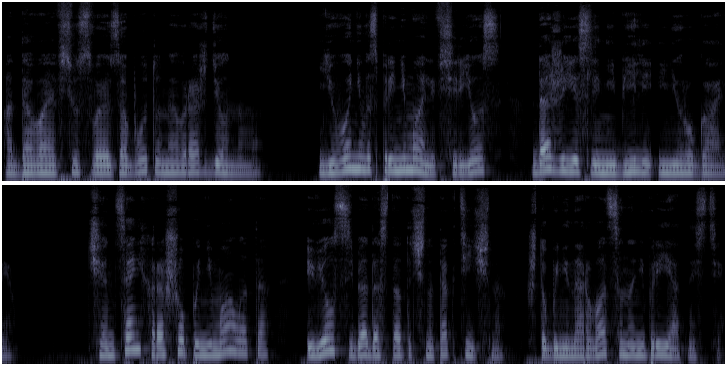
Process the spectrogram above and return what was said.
отдавая всю свою заботу новорожденному. Его не воспринимали всерьез, даже если не били и не ругали. Чен Цянь хорошо понимал это и вел себя достаточно тактично, чтобы не нарваться на неприятности.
